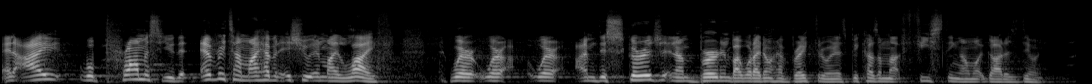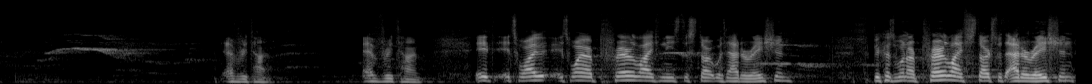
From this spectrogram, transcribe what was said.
And I will promise you that every time I have an issue in my life where, where, where I'm discouraged and I'm burdened by what I don't have breakthrough in, it's because I'm not feasting on what God is doing. Every time. Every time. It, it's, why, it's why our prayer life needs to start with adoration because when our prayer life starts with adoration,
